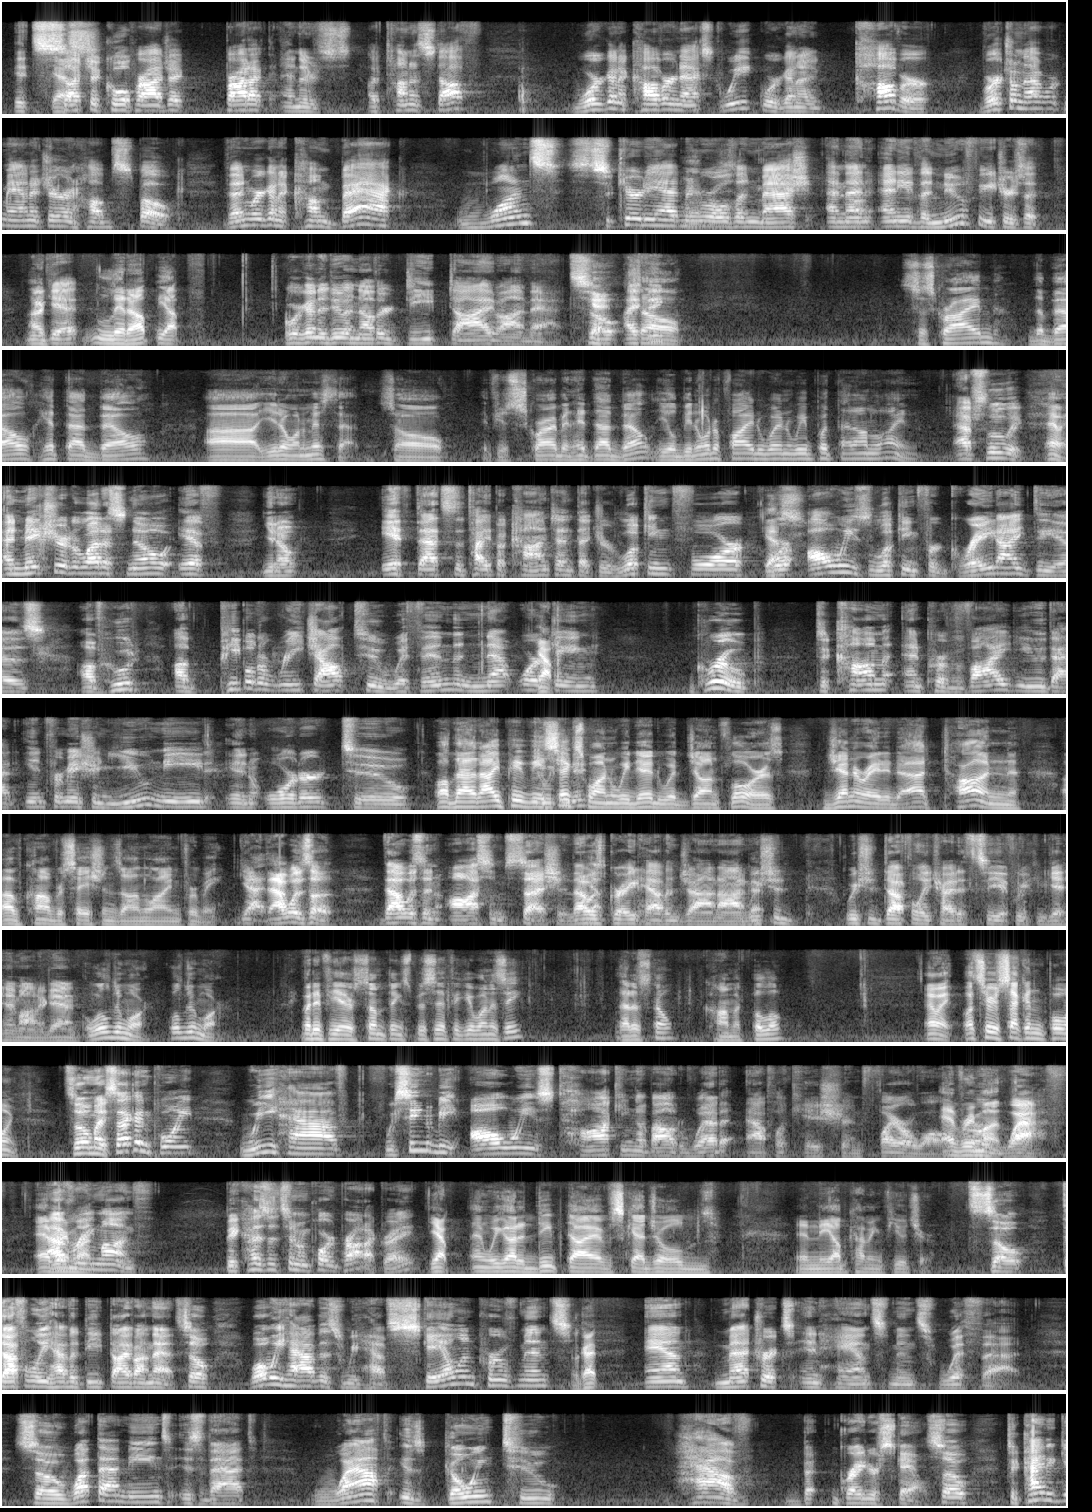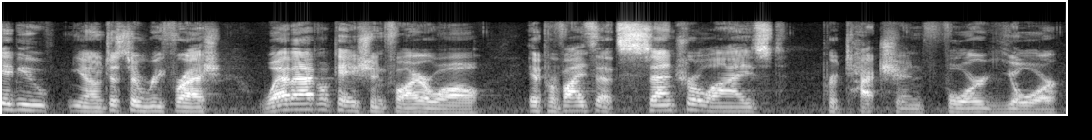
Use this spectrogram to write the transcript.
it's Yes. such a cool project product and there's a ton of stuff, we're going to cover next week. We're going to cover Virtual Network Manager and Hub Spoke. Then we're going to come back once security admin rules and mesh, and then any of the new features that we Are get, lit up. Yep. we're going to do another deep dive on that. So Okay, I so think subscribe, the bell, hit that bell. Uh, you don't want to miss that. So if you subscribe and hit that bell, you'll be notified when we put that online. Absolutely. Anyway. And make sure to let us know if, you know, if that's the type of content that you're looking for. Yes. We're always looking for great ideas of who of people to reach out to within the networking group to come and provide you that information you need in order to Well, that IPv6 one we did with John Flores generated a ton of conversations online for me. Yeah, that was a that was an awesome session. That was great having John on. We should we should definitely try to see if we can get him on again. We'll do more. We'll do more. But if there's something specific you want to see, let us know. Comment below. Anyway, what's your second point? So my second point, we have we seem to be always talking about web application firewall Every or month. WAF Every month. because it's an important product, right? Yep, and we got a deep dive scheduled in the upcoming future. So definitely have a deep dive on that. So what we have is we have scale improvements Okay. and metrics enhancements with that. So what that means is that WAF is going to have b- greater scale. So to kind of give you, you know, just a refresh, web application firewall, it provides that centralized protection for your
